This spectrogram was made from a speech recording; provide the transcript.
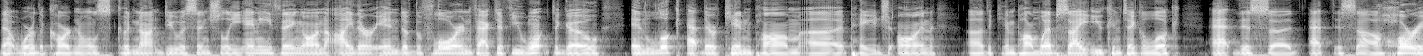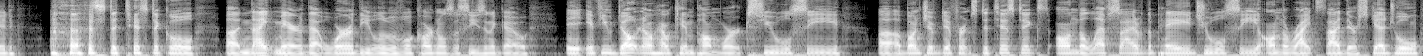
that were the Cardinals. Could not do essentially anything on either end of the floor. In fact, if you want to go and look at their KenPom uh, page on uh, the KenPom website, you can take a look at this uh, at this uh, horrid statistical uh, nightmare that were the Louisville Cardinals a season ago. If you don't know how KenPom works, you will see uh, a bunch of different statistics on the left side of the page. You will see on the right side their schedule,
